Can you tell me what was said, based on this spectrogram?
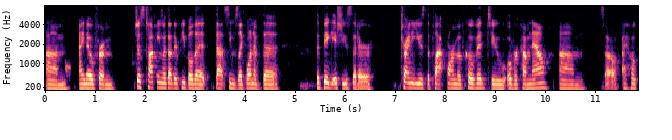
um, i know from just talking with other people that that seems like one of the the big issues that are trying to use the platform of covid to overcome now. Um, so I hope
